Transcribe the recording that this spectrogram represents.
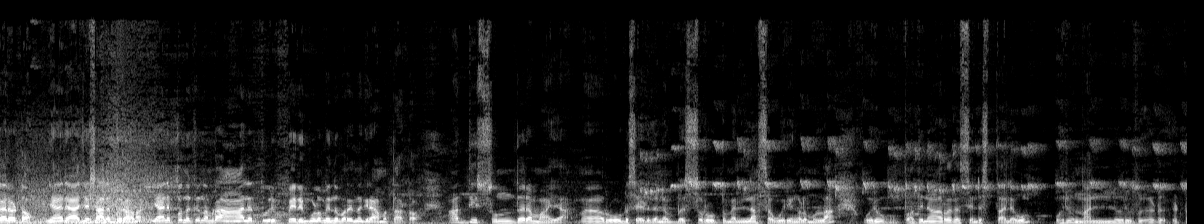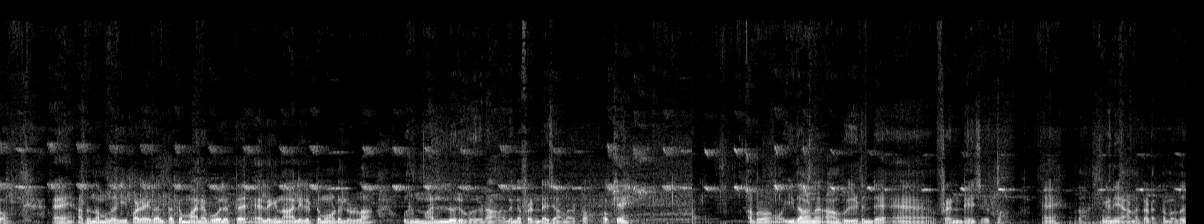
നമസ്കാരം കേട്ടോ. ഞാൻ രാജേഷ് ആലത്തൂരാണ്. ഞാനിപ്പോൾ നിൽക്കുന്നത് നമ്മുടെ ആലത്തൂർ പെരുങ്കുളം എന്ന് പറയുന്ന ഗ്രാമത്താട്ടോ. അതിസുന്ദരമായ റോഡ് സൈഡ് തന്നെ ബസ് റൂട്ടും എല്ലാ സൗകര്യങ്ങളുമുള്ള ഒരു പതിനാറര സെന്റ് സ്ഥലവും ഒരു നല്ലൊരു വീട് കേട്ടോ. ഏ അത് നമ്മൾ ഈ പഴയകാലത്തൊക്കെ മന പോലത്തെ അല്ലെങ്കിൽ നാലുകെട്ട് മോഡലുള്ള ഒരു നല്ലൊരു വീടാണ്. അതിന്റെ ഫ്രണ്ടേജാണ് കേട്ടോ. ഓക്കെ? അപ്പോൾ ഇതാണ് ആ വീടിന്റെ ഫ്രണ്ടേജ് കേട്ടോ. ഇങ്ങനെയാണ് കിടക്കുന്നത്.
